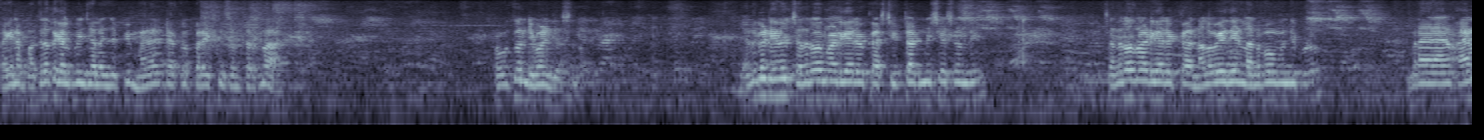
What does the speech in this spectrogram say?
తగిన భద్రత కల్పించాలని చెప్పి మైనారిటీ హక్కుల పరిరక్షణ సంస్థ తరఫున ప్రభుత్వం డిమాండ్ చేస్తున్నాం. ఎందుకంటే ఈరోజు చంద్రబాబు నాయుడు గారి యొక్క స్టేట్ అడ్మినిస్ట్రేషన్ ఉంది. చంద్రబాబు నాయుడు గారి యొక్క నలభై ఐదేళ్ళ అనుభవం ఉంది ఇప్పుడు. మరి ఆయన ఆయన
